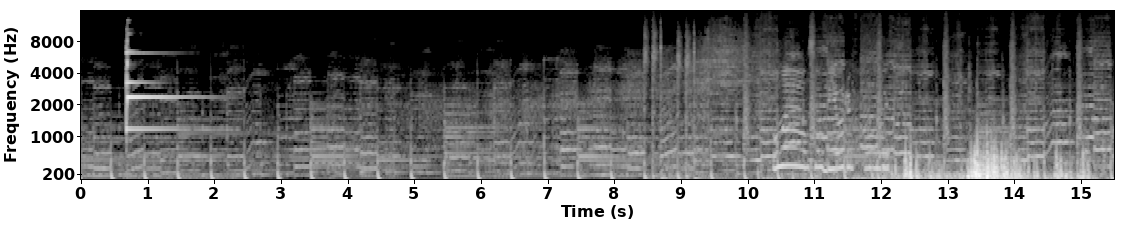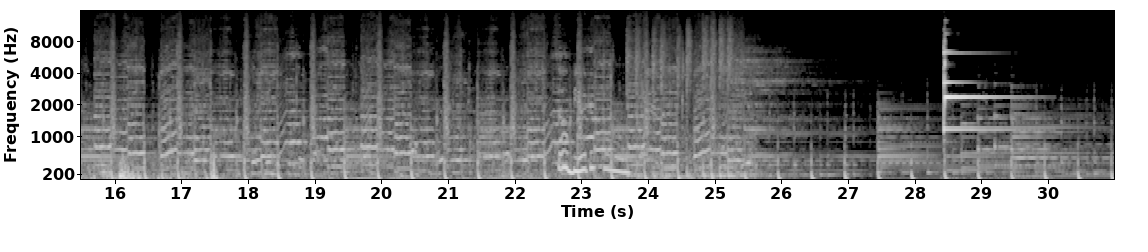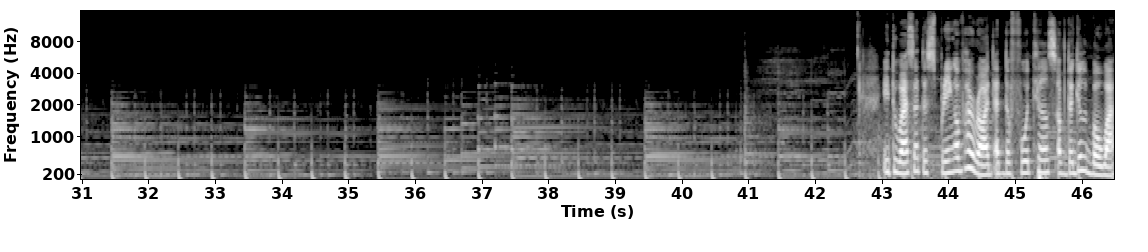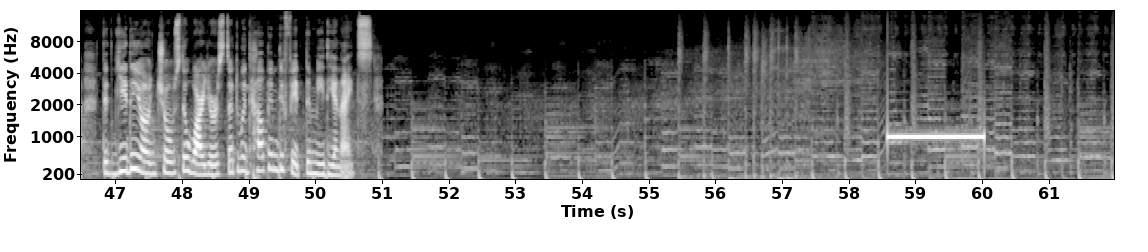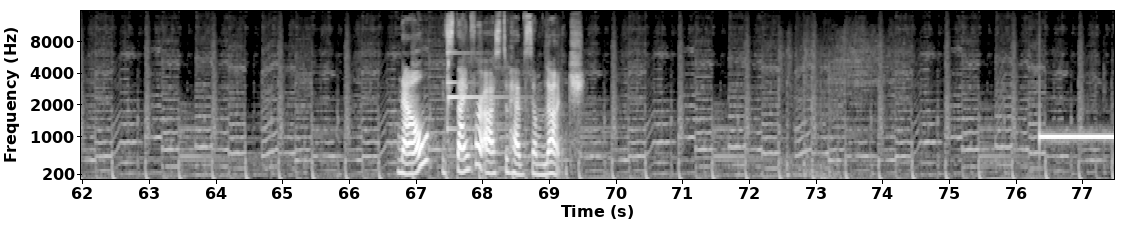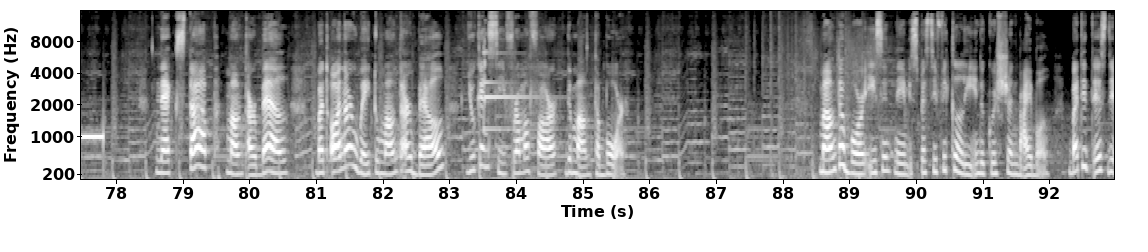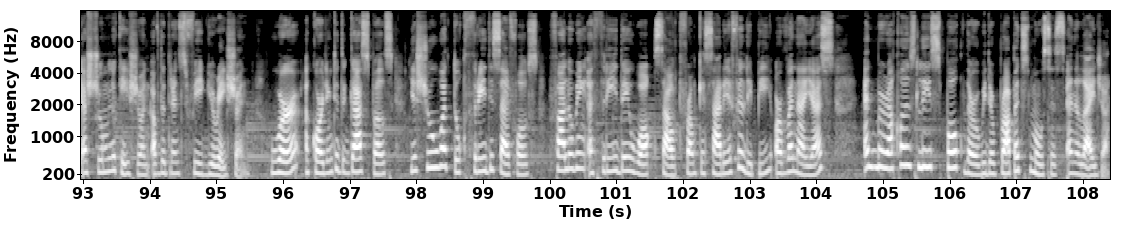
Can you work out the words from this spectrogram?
It was at the spring of Harod at the foothills of the Gilboa that Gideon chose the warriors that would help him defeat the Midianites. Now, it's time for us to have some lunch. Next stop, Mount Arbel. But on our way to Mount Arbel, you can see from afar the Mount Tabor. Mount Tabor isn't named specifically in the Christian Bible, but it is the assumed location of the Transfiguration, where, according to the Gospels, Yeshua took three disciples following a three day walk south from Caesarea Philippi or Banias and miraculously spoke there with the prophets Moses and Elijah.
